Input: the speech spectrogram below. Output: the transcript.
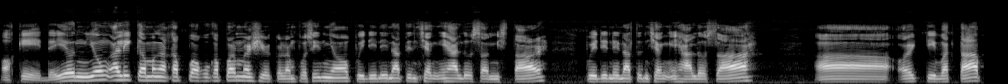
Okay, dayon yung alika mga kapwa ko ka-farmers, share ko lang po sa inyo. Pwede din natin siyang ihalo sa mistar. Pwede din natin siyang ihalo sa uh, Ortivatap.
